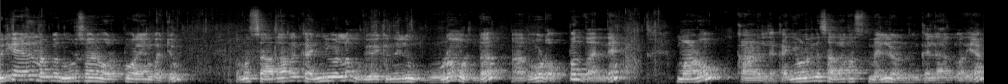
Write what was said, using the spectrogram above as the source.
ഒരു കാര്യം നമുക്ക് നൂറ് ശതമാനം ഉറപ്പ് പറയാൻ പറ്റും. നമ്മൾ സാധാരണ കഞ്ഞിവെള്ളം ഉപയോഗിക്കുന്നതിലും ഗുണമുണ്ട്. അതോടൊപ്പം തന്നെ മണവും കാണില്ല. കഞ്ഞിവെള്ളത്തിന് സാധാരണ സ്മെല്ലുണ്ട് നിങ്ങൾക്ക് എല്ലാവർക്കും അറിയാം.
